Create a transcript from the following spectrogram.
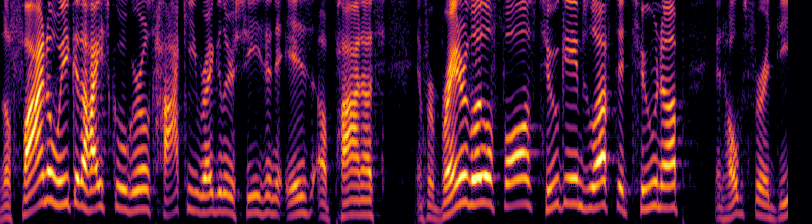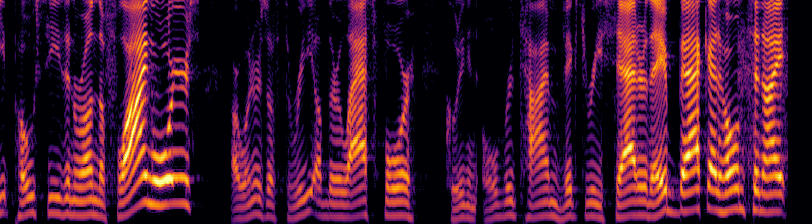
The final week of the high school girls hockey regular season is upon us. And for Brainerd Little Falls, two games left to tune up in hopes for a deep postseason run. The Flying Warriors are winners of three of their last four, including an overtime victory Saturday. They're back at home tonight.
